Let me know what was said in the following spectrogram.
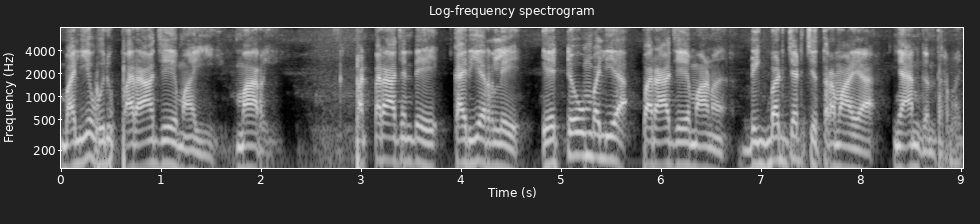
വലിയ ഒരു പരാജയമായി മാറി. പത്മരാജന്റെ കരിയറിലെ ഏറ്റവും വലിയ പരാജയമാണ് ബിഗ് ബഡ്ജറ്റ് ചിത്രമായ ഞാൻ ഗന്ധർവൻ.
